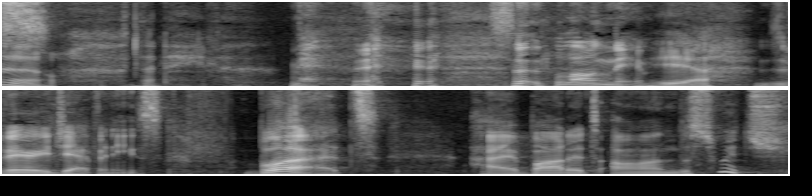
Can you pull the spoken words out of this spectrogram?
Oh, the name. It's a long name. Yeah. It's very Japanese, but I bought it on the Switch.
